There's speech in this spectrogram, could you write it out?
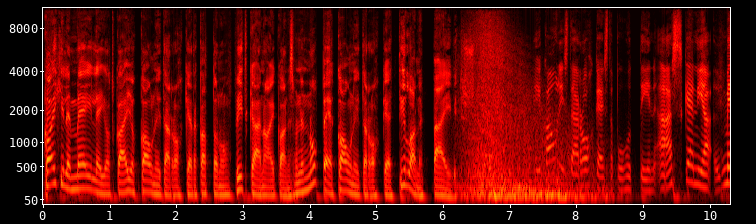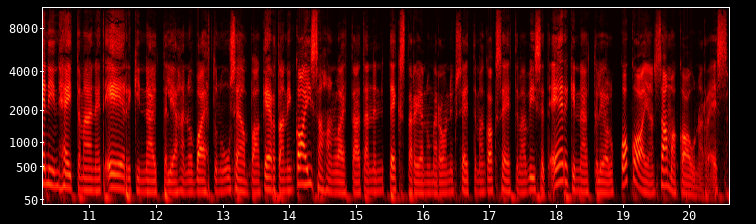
kaikille meille, jotka ei ole kauniita ja rohkeita kattonut pitkään aikaan, niin semmoinen nopea kauniita rohkeat tilannepäivitys. Niin kauniista ja rohkeista puhuttiin äsken ja menin heittämään, että Eerikin näyttelijä hän on vaihtunut useampaan kertaan, niin Kaisahan laittaa tänne nyt tekstaria numeroon 17275, että Eerikin näyttelijä on ollut koko ajan sama kaunareissa.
